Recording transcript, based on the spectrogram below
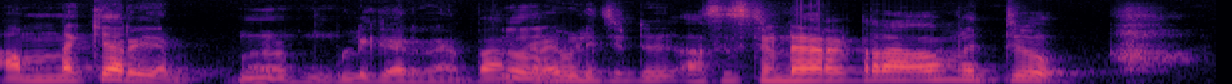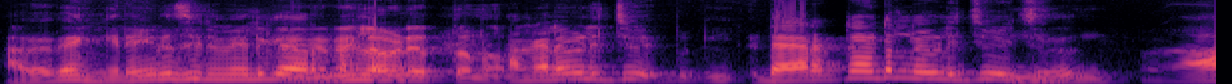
അമ്മയ്ക്കറിയാം പുള്ളിക്കാരനെ. അപ്പം അങ്ങനെ വിളിച്ചിട്ട് അസിസ്റ്റന്റ് ഡയറക്ടർ ആവാൻ പറ്റുമോ അതായത് എങ്ങനെയാണ് സിനിമയിൽ കാരണം അവിടെ എത്തണം? അങ്ങനെ വിളിച്ചു. ഡയറക്റ്റ് ആയിട്ടല്ല വിളിച്ചു ചോദിച്ചത്. ആ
